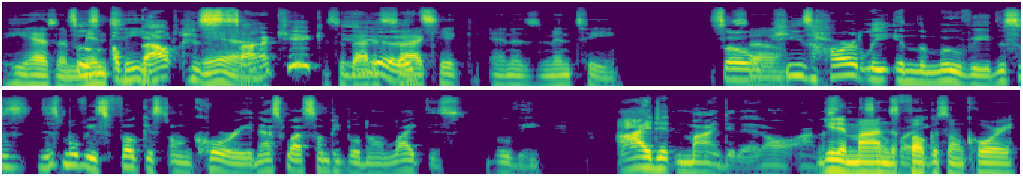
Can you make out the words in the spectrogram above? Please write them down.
He has a so it's mentee. about his yeah. sidekick It's about Yeah, his sidekick and his mentee. so, so- he's hardly in the movie this is this movie is focused on corey and that's why some people don't like this movie i didn't mind it at all honestly You didn't mind the like- focus on Corey.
